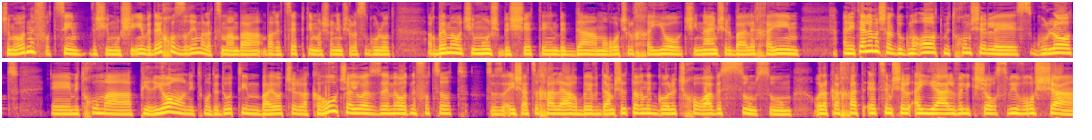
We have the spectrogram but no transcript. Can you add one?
שמאוד נפוצים ושימושיים ודי חוזרים על עצמם ברצפטים השונים של הסגולות. הרבה מאוד שימוש בשתן, בדם, אורות של חיות, שיניים של בעלי חיים. אני אתן למשל דוגמאות מתחום של אה, סגולות, אה, מתחום הפריון, התמודדות עם בעיות של עקרות שהיו אז אה, מאוד נפוצות. אז האישה צריכה לערבב דם של תרנגולת שחורה וסומסום, או לקחת עצם של אייל ולקשור סביב ראשה,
